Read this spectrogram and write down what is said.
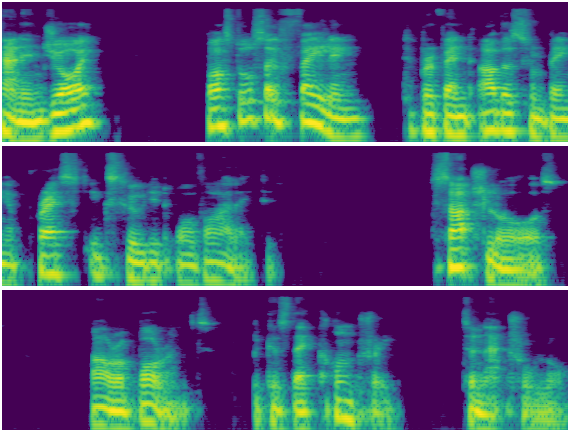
can enjoy, whilst also failing to prevent others from being oppressed, excluded, or violated. Such laws are abhorrent because they're contrary to natural law.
